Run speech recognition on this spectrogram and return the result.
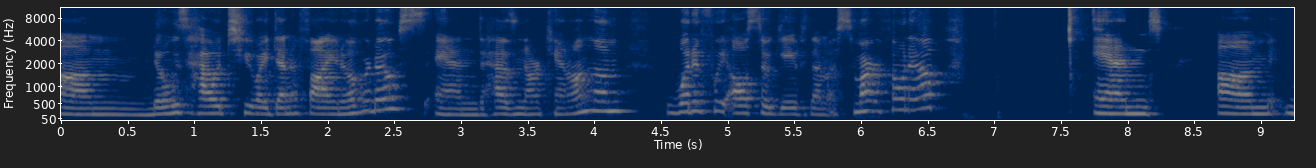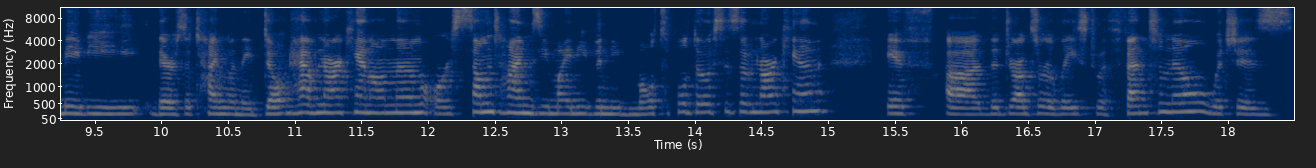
um, knows how to identify an overdose and has Narcan on them, what if we also gave them a smartphone app and um, maybe there's a time when they don't have Narcan on them, or sometimes you might even need multiple doses of Narcan if uh, the drugs are laced with fentanyl, which is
